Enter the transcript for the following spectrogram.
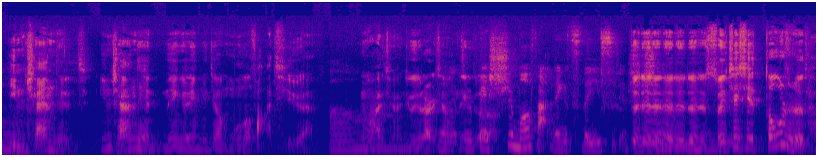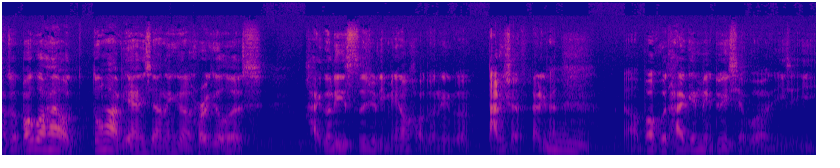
Enchanted，Enchanted 那个应该叫魔法奇缘，嗯魔法奇缘就有点像，那个就被。施魔法那个词的意思，就是对对对对对对，所以这些都是他做，包括还有动画片，像那个 Hercules，海格力斯，这里面有好多那个大力神，大力神，嗯然后包括他还给美队写过一些一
